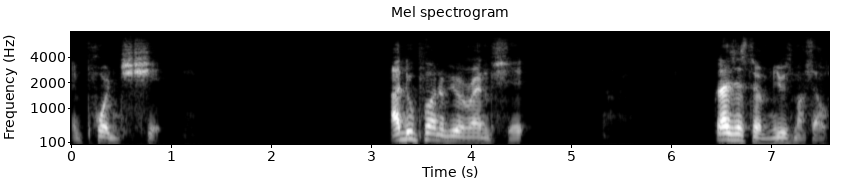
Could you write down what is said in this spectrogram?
important shit. I do point of view and random shit, but that's just to amuse myself.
